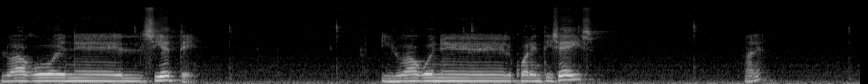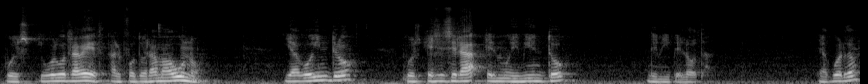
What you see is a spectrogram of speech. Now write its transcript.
lo hago en el 7 y lo hago en el 46, ¿vale? Pues y vuelvo otra vez al fotograma 1 y hago intro, pues ese será el movimiento de mi pelota. ¿De acuerdo?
